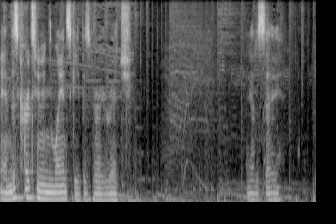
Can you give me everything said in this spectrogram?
Man, this cartoon landscape is very rich. I gotta say.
